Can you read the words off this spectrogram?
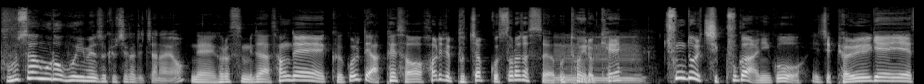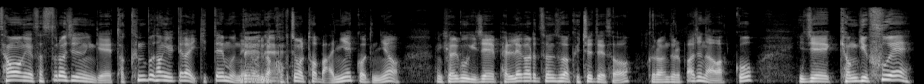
부상으로 보이면서 교체가 됐잖아요. 네, 그렇습니다. 상대 그 골대 앞에서 허리를 붙잡고 쓰러졌어요. 보통 음. 이렇게 충돌 직후가 아니고 이제 별개의 상황에서 쓰러지는 게 더 큰 부상일 때가 있기 때문에 네네. 우리가 걱정을 더 많이 했거든요. 결국 이제 벨레가르드 선수가 교체돼서 그라운드를 빠져나왔고 이제 경기 후에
